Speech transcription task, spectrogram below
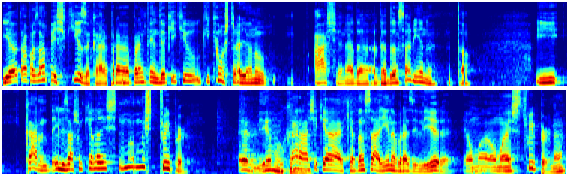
E aí eu tava fazendo uma pesquisa, cara, pra pra entender o que, que, o que, que o australiano acha, né, da, da dançarina e tal. E, cara, eles acham que ela é uma, uma stripper. É mesmo? O cara acha que a, que a dançarina brasileira é uma, uma stripper, né?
